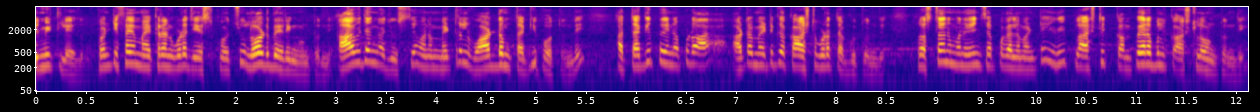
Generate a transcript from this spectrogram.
లిమిట్ లేదు. ట్వంటీ ఫైవ్ మైక్రాన్ కూడా చేసుకోవచ్చు. లోడ్ బేరింగ్ ఉంటుంది. ఆ విధంగా చూస్తే మనం మెటీరియల్ వాడడం తగ్గిపోతుంది. ఆ తగ్గిపోయినప్పుడు ఆ- ఆటోమేటిక్గా కాస్ట్ కూడా తగ్గుతుంది. ప్రస్తుతానికి మనం ఏం చెప్పగలమంటే ఇది ప్లాస్టిక్ కంపేరబుల్ కాస్ట్లో ఉంటుంది.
